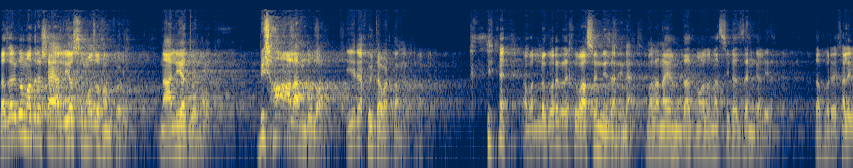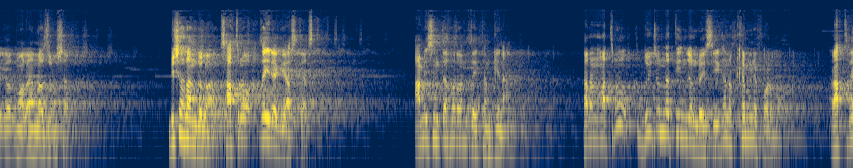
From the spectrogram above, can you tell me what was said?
রাজারগো মাদ্রাসায় আলিয়া সুম যখন পড়ি না আলিয়া জম বিশাল আন্দোলন এরা কইতে পারতাম না আমার লগরে কেউ আসেননি জানি না মৌলানা এমদাদ মৌলানা সিরাজ জানগালির তারপরে খালিগড় মৌলানা নজরুল সাহ বিশাল আন্দোলন, ছাত্র যাইরা গিয়ে আস্তে আস্তে। আমি চিন্তা করেন যাইতাম কিনা। কারণ মাত্র দুইজন না তিনজন রয়েছি, এখানে কেমনে পড়ব? রাত্রে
